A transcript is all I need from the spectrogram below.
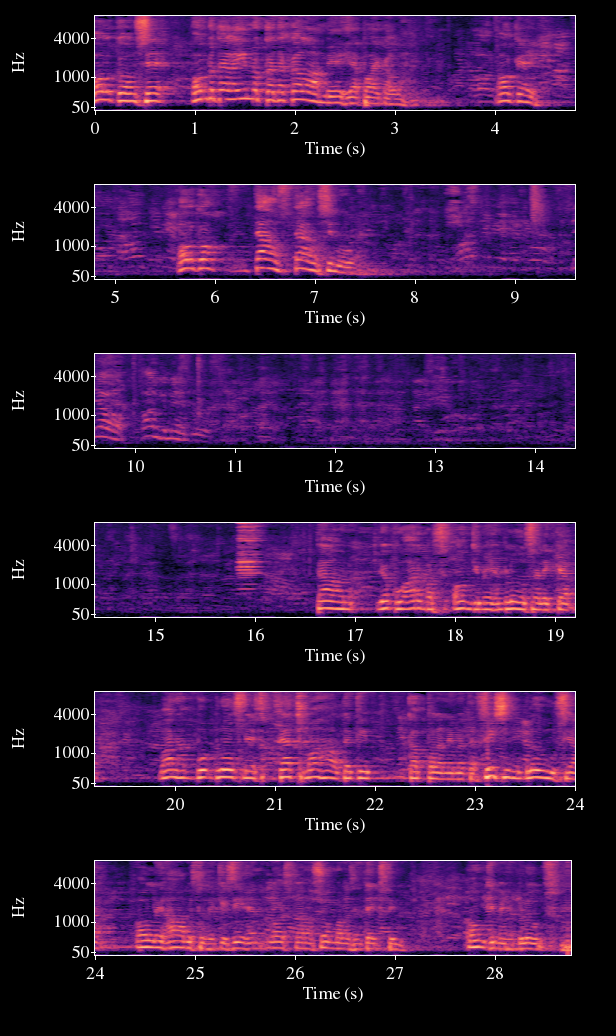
Olkoon se, onko täällä innokkaita kalamiehiä paikalla? Okei. Okay. Olko, tää on, tää on sinulle. Joo, onkin meidän blues. Tää on joku arvas onkimiehen blues, eli vanha bluesmies Catch Mahal teki kappaleen nimeltä Fishing Blues ja Olli Haavisto teki siihen loistavan suomalaisen tekstin Onkimiehen Blues.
